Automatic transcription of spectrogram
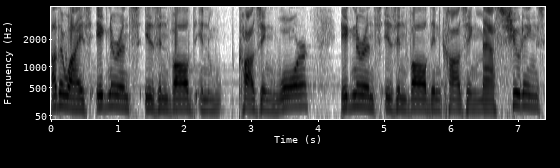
Otherwise, ignorance is involved in causing war, ignorance is involved in causing mass shootings,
